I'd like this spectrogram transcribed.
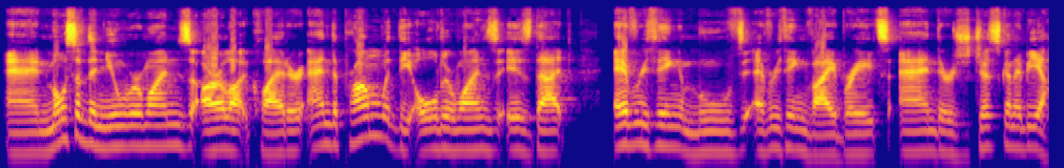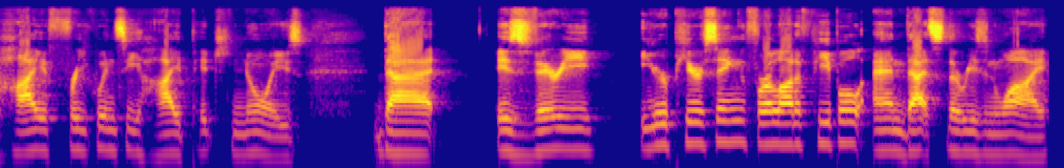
And most of the newer ones are a lot quieter. And the problem with the older ones is that everything moves, everything vibrates, and there's just going to be a high frequency, high pitched noise that is very ear piercing for a lot of people, and that's the reason why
